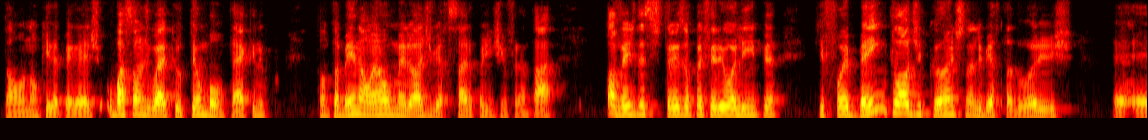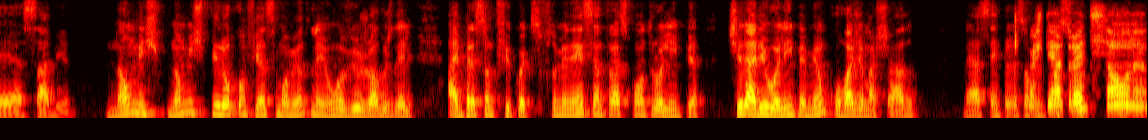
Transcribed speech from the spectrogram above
Então eu não queria pegar eles. O Barcelona de Guayaquil tem um bom técnico, então também não é o melhor adversário para a gente enfrentar. Talvez desses três eu preferi o Olímpia, que foi bem claudicante na Libertadores, é, é, sabe? Não me, não me inspirou confiança em momento nenhum. Eu vi os jogos dele a impressão que ficou é que se o Fluminense entrasse contra o Olímpia, tiraria o Olímpia mesmo com o Roger Machado. Né? Essa é a impressão mas que tem passou. a tradição, né?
